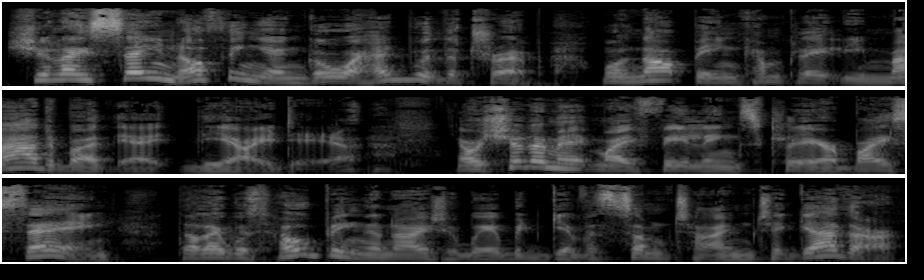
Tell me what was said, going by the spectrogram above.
Should I say nothing and go ahead with the trip while not being completely mad about the, the idea? Or should I make my feelings clear by saying that I was hoping the night away would give us some time together?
